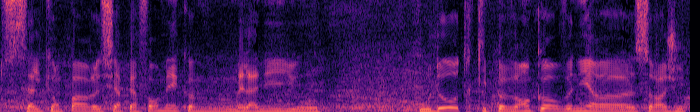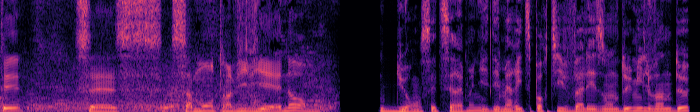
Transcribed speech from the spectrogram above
celles qui n'ont pas réussi à performer comme Mélanie ou, d'autres qui peuvent encore venir euh, se rajouter, ça montre un vivier énorme. Durant cette cérémonie des mérites sportifs valaisans 2022,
